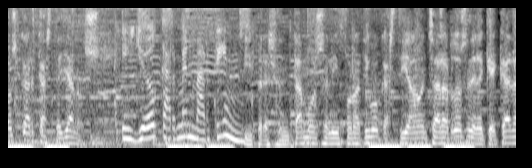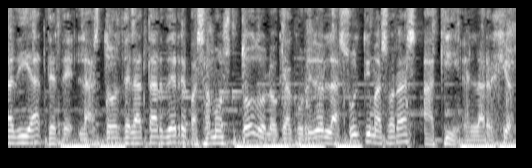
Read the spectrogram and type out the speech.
Óscar Castellanos Y yo, Carmen Martín. y presentamos el informativo Castilla-La Mancha a las 2 en el que cada día desde las 2 de la tarde repasamos todo lo que ha ocurrido en las últimas horas aquí en la región.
